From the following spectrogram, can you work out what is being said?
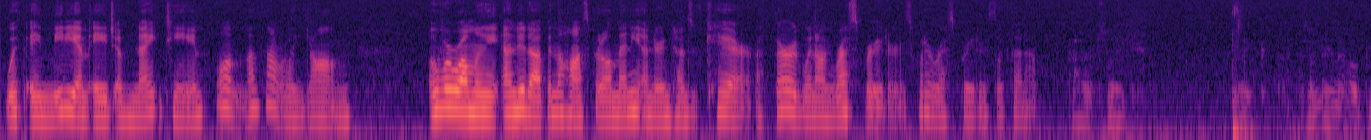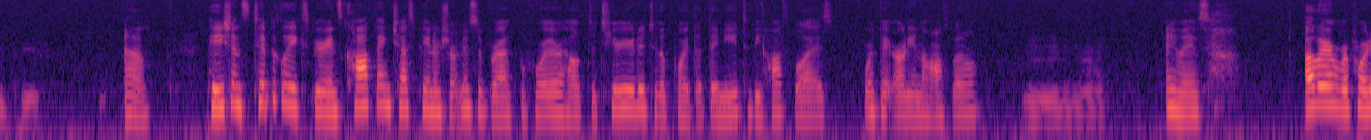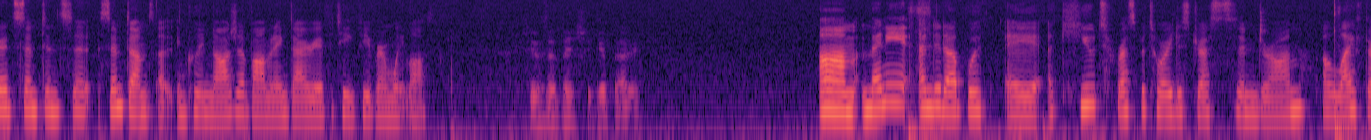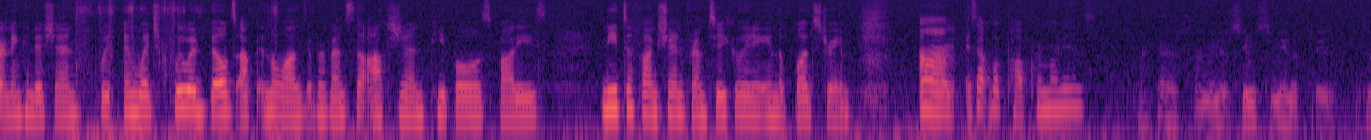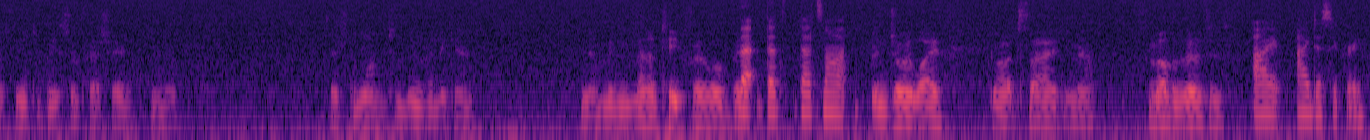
with a medium age of 19. Well, that's not really young. Overwhelmingly ended up in the hospital, many under intensive care. A third went on respirators. What are respirators? Look that up. Oh, it's like, like something to help you breathe. Oh. Patients typically experience coughing, chest pain, or shortness of breath before their health deteriorated to the point that they need to be hospitalized. Weren't they already in the hospital? Mm, no. Anyways, other reported symptoms symptoms uh, include nausea, vomiting, diarrhea, fatigue, fever, and weight loss. Seems like they should get better. Um, many ended up with a acute respiratory distress syndrome, a life-threatening condition in which fluid builds up in the lungs and prevents the oxygen people's bodies need to function from circulating in the bloodstream. Um, is that what popcorn lung is? I guess. I mean, it seems to me that they just need to breathe some fresh air, you know. Just one to moving again. You know, maybe meditate for a little bit. That that's that's not. enjoy life. Go outside, you know. Smell the roses. I I disagree.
